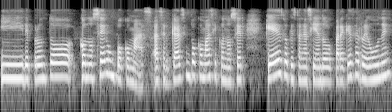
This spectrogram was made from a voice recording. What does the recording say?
y de pronto conocer un poco más, acercarse un poco más y conocer qué es lo que están haciendo, para qué se reúnen,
